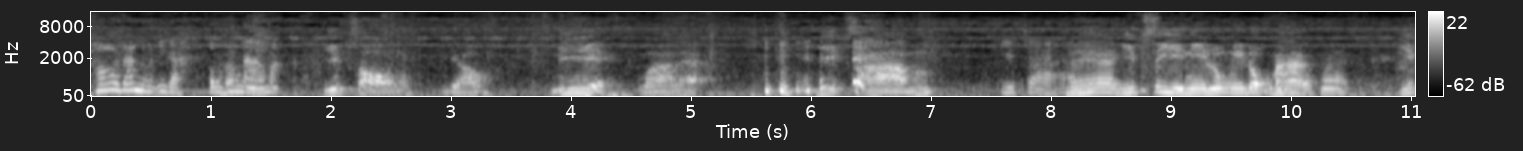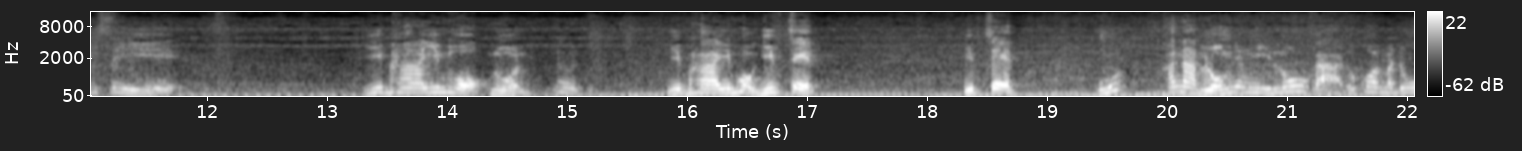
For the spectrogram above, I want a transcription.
พ่อด้านนู้นอีกอะตรงห้องน้ำอะยี่สิบสองเดี๋ยว นี่ว่าแล้วยี่สิบสามยี่สิบสามแม่ยี่สิบสี่นี่ลูกนี้ดกมากดกมากยี่สิบสี่ยี่สิบห้ายี่สิบหกนู่นนู่นยี่สิบห้ายี่สิบหกยี่สิบเจ็ดยี่สิบเจ็ดอู้ ขนาดล้มยังมีลูกอะ ทุกคนมาดู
